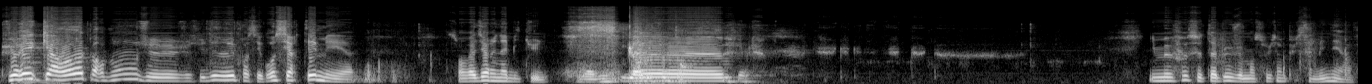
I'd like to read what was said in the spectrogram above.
Purée, carotte, pardon, je, suis désolé pour ces grossièretés, mais... Euh, on va dire une habitude. Euh, il me faut ce tableau, je m'en souviens plus, ça m'énerve.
